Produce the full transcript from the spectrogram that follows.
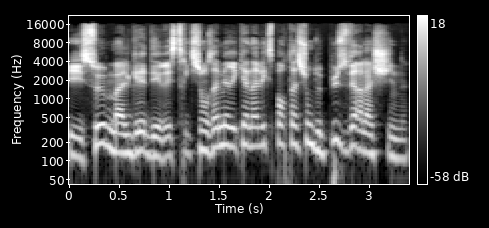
et ce malgré des restrictions américaines à l'exportation de puces vers la Chine.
